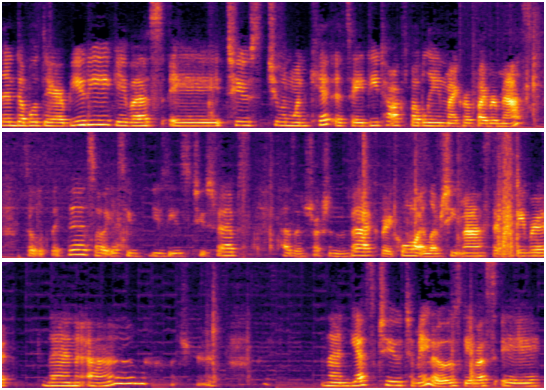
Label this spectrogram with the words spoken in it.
Then Double Dare Beauty gave us a two, two in one kit. It's a detox bubbling microfiber mask. So it looks like this. So I guess you use these two steps. Has instructions in the back. Very cool. I love sheet masks. They're my favorite. Then, um, not sure. And then Yes to Tomatoes gave us a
